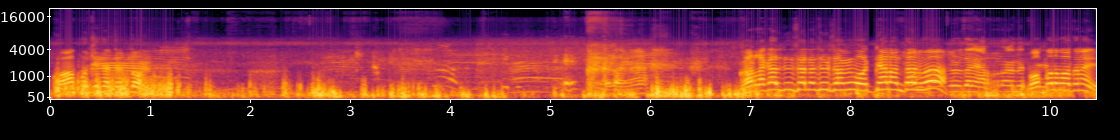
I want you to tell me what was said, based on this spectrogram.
కోపం వచ్చింది అట్టట్లో గొర్రెకాయలు చూసాను చూడు స్వామి ఎర్ర బొబ్బలు పోతున్నాయి.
